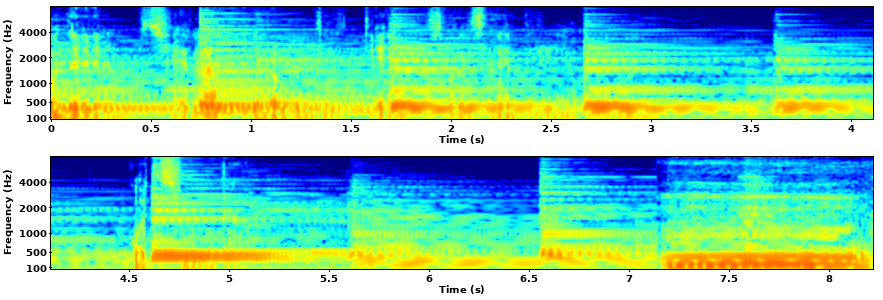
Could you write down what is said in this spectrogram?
오늘 제가 여러분들께 선사해드릴 영감은 꽃입니다. 음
